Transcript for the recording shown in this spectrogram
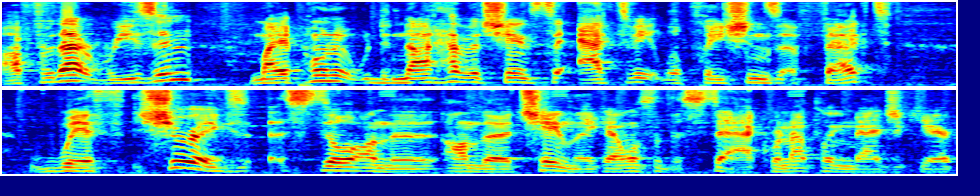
Uh, for that reason, my opponent did not have a chance to activate Laplacian's effect with Shuriag's still on the on the chain link. I almost said the stack. We're not playing Magic here.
